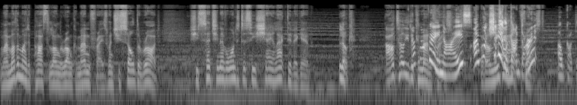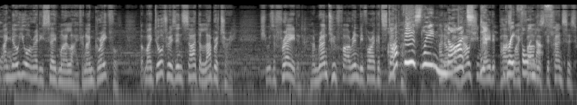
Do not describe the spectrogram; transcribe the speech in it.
My mother might have passed along the wrong command phrase when she sold the rod. She said she never wanted to see Shale active again. Look, I'll tell you the That's not command very phrase. nice. I want I'll need your Shale, god darn it! Oh god damn it. I know you already saved my life, and I'm grateful. But my daughter is inside the laboratory. She was afraid and, and ran too far in before I could stop her. Obviously I don't not know how she made it past my father's enough. defenses.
